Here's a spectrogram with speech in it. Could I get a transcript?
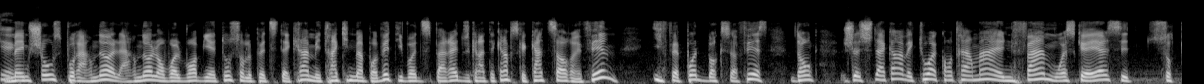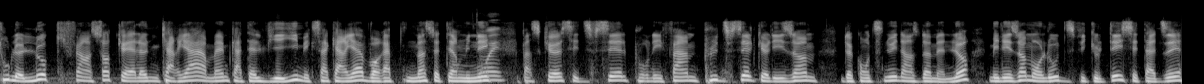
Même chose pour Arnold. Arnold, on va le voir bientôt sur le petit écran, mais tranquillement, pas vite, il va disparaître du grand écran parce que quand il sort un film, il ne fait pas de box-office. Donc, je suis d'accord avec toi, contrairement à une femme où est-ce qu'elle, c'est surtout le look qui fait en sorte qu'elle a une carrière, même quand elle vieillit, mais que sa carrière va rapidement se terminer parce que c'est difficile pour les femmes, plus difficile que les hommes de continuer dans ce domaine-là. Mais les hommes ont l'autre difficulté, c'est-à-dire,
